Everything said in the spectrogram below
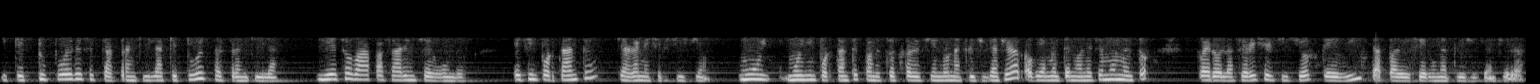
y que tú puedes estar tranquila, que tú estás tranquila. Y eso va a pasar en segundos. Es importante que hagan ejercicio, muy, muy importante cuando estás padeciendo una crisis de ansiedad, obviamente no en ese momento, pero el hacer ejercicio te evita padecer una crisis de ansiedad.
